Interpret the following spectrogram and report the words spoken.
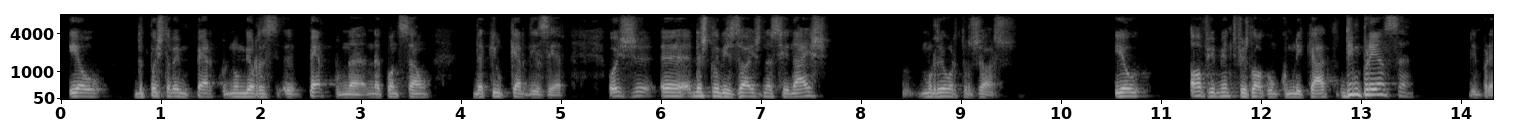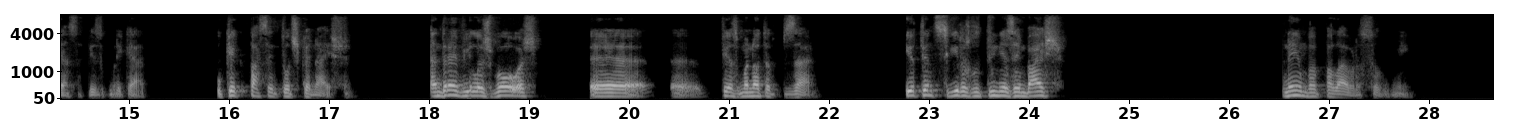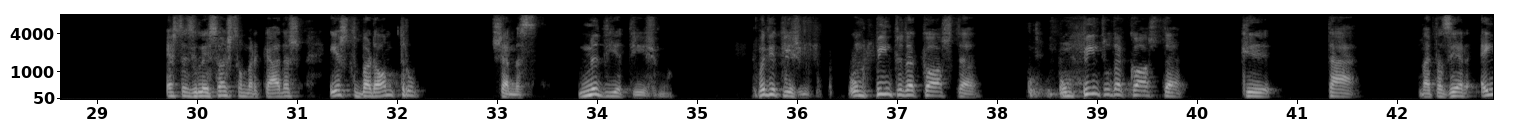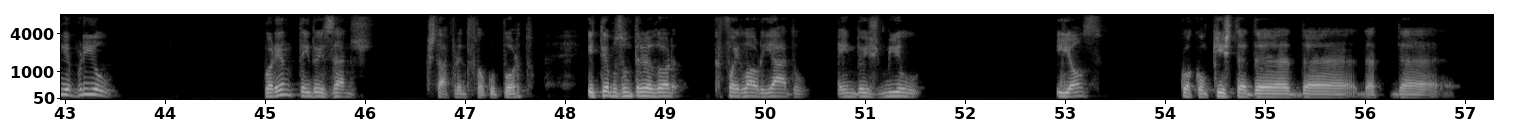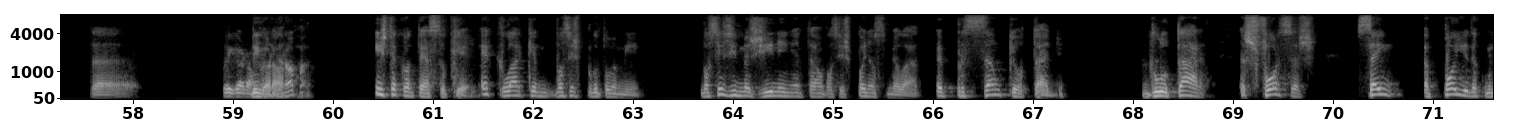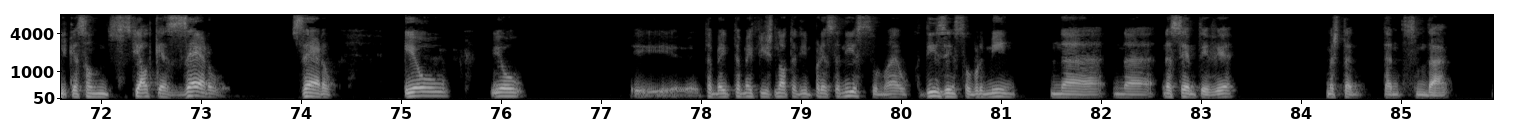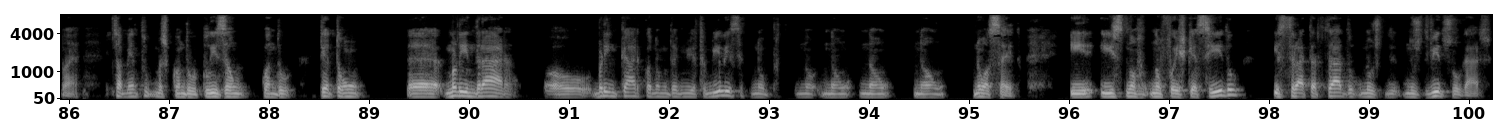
eu depois também me perco, no meu, eh, perco na, na condição daquilo que quero dizer. Hoje, eh, nas televisões nacionais, morreu Arthur Jorge. Eu, obviamente, fiz logo um comunicado de imprensa. De imprensa, fiz o comunicado. O que é que passa em todos os canais? André Vilas Boas eh, eh, fez uma nota de pesar. Eu tento seguir as letrinhas em baixo. Nem uma palavra sobre mim. Estas eleições são marcadas, este barómetro chama-se mediatismo. Mediatismo. Um Pinto da Costa, um Pinto da Costa que está, vai fazer em abril 42 anos que está à frente do Clube Porto e temos um treinador que foi laureado em 2011 com a conquista da, da, da, da. Liga Europa. Europa? Isto acontece o quê? É claro que vocês perguntam a mim, vocês imaginem então, vocês ponham-se ao meu lado, a pressão que eu tenho de lutar as forças sem apoio da comunicação social, que é zero, zero. Eu, eu, também, também fiz nota de imprensa nisso, não é? O que dizem sobre mim na, na, na CMTV, mas tanto, tanto se me dá, não é? Somente, mas quando utilizam, quando tentam uh, melindrar ou brincar com o nome da minha família, isso é que não, não, não, não, não, não aceito. E, e isso não, não foi esquecido e será tratado nos, nos devidos lugares.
